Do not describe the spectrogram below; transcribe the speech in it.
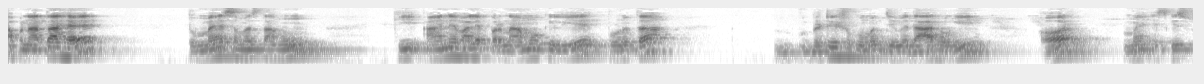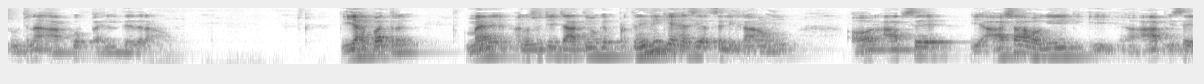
अपनाता है तो मैं समझता हूँ कि आने वाले परिणामों के लिए पूर्णतः ब्रिटिश हुकूमत जिम्मेदार होगी और मैं इसकी सूचना आपको पहले दे दे रहा हूँ। यह पत्र मैं अनुसूचित जातियों के प्रतिनिधि की हैसियत से लिख रहा हूँ और आपसे ये आशा होगी कि आप इसे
